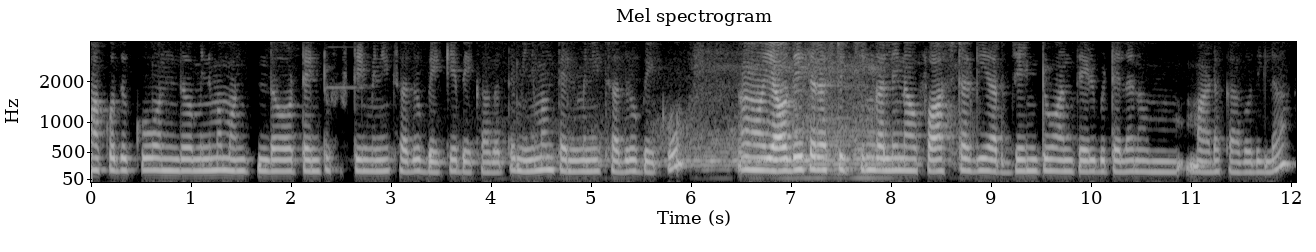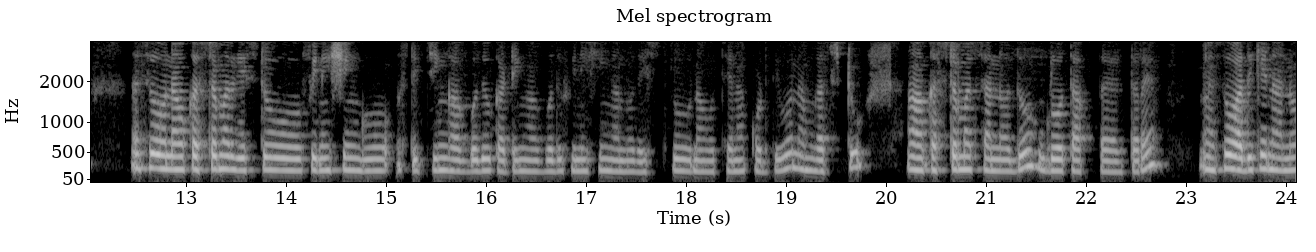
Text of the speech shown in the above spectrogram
ಹಾಕೋದಕ್ಕೂ ಒಂದು ಮಿನಿಮಮ್ ಒಂದು ಟೆನ್ ಟು ಫಿಫ್ಟೀನ್ ಮಿನಿಟ್ಸ್ ಆದರೂ ಬೇಕೇ ಬೇಕಾಗುತ್ತೆ. ಮಿನಿಮಮ್ ಟೆನ್ ಮಿನಿಟ್ಸ್ ಆದರೂ ಬೇಕು. ಯಾವುದೇ ಥರ ಸ್ಟಿಚ್ಚಿಂಗಲ್ಲಿ ನಾವು ಫಾಸ್ಟಾಗಿ ಅರ್ಜೆಂಟು ಅಂತೇಳ್ಬಿಟ್ಟೆಲ್ಲ ನಾವು ಮಾಡೋಕ್ಕಾಗೋದಿಲ್ಲ. ಸೊ ನಾವು ಕಸ್ಟಮರ್ಗೆ ಎಷ್ಟು ಫಿನಿಷಿಂಗು ಸ್ಟಿಚ್ಚಿಂಗ್ ಆಗ್ಬೋದು ಕಟ್ಟಿಂಗ್ ಆಗ್ಬೋದು ಫಿನಿಷಿಂಗ್ ಅನ್ನೋದು ಎಷ್ಟು ನಾವು ಚೆನ್ನಾಗಿ ಕೊಡ್ತೀವೋ ನಮ್ಗೆ ಅಷ್ಟು ಕಸ್ಟಮರ್ಸ್ ಅನ್ನೋದು ಗ್ರೋತ್ ಆಗ್ತಾ ಇರ್ತಾರೆ. ಸೊ, ಅದಕ್ಕೆ ನಾನು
